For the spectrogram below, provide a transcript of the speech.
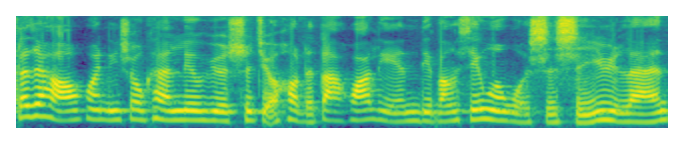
大家好，欢迎收看六月十九号的大花莲地方新闻，我是石玉兰。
